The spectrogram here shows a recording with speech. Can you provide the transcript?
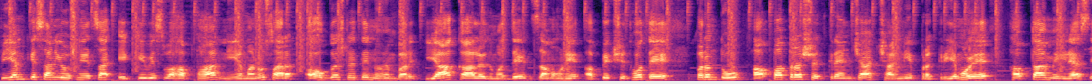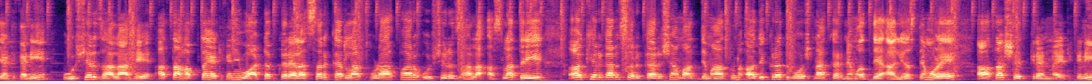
पीएम किसान योजनेचा एकवीसवा हप्ता नियमानुसार ऑगस्ट ते नोव्हेंबर या कालावधीमध्ये जमा होणे अपेक्षित होते. परंतु अपात्र शेतकऱ्यांच्या छाननी प्रक्रियेमुळे हप्ता मिळण्यास या ठिकाणी उशीर झाला आहे. आता हप्ता या ठिकाणी वाटप करायला सरकारला थोडाफार उशीर झाला असला तरी अखेरकार सरकारच्या माध्यमातून अधिकृत घोषणा करण्यामध्ये आली असल्यामुळे आता शेतकऱ्यांना या ठिकाणी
